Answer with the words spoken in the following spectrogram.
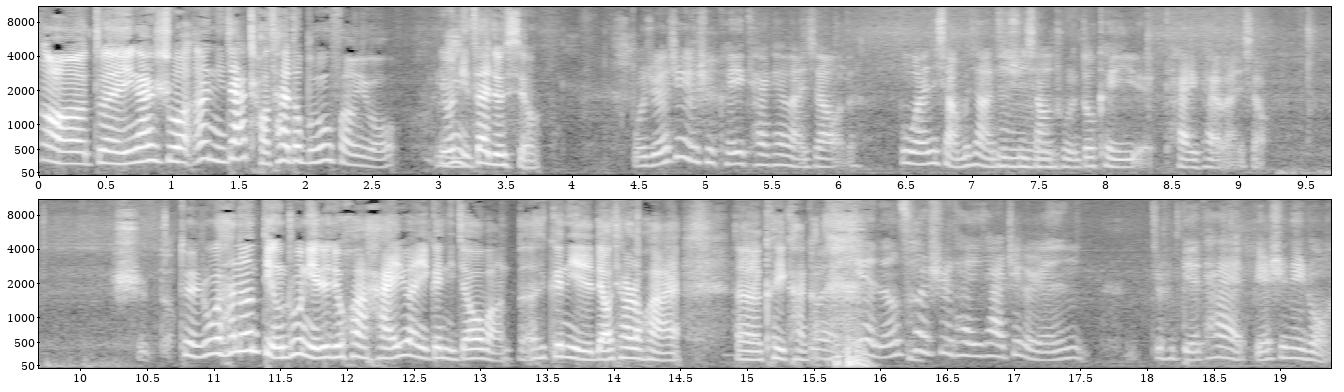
哦，对，应该说，啊，你家炒菜都不用放油，有你在就行。我觉得这个是可以开开玩笑的，不管你想不想继续相处，你都可以开一开玩笑。是的，对，如果他能顶住你这句话，还愿意跟你交往的、跟你聊天的话，呃，可以看看对。你也能测试他一下，这个人就是别太别是那种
